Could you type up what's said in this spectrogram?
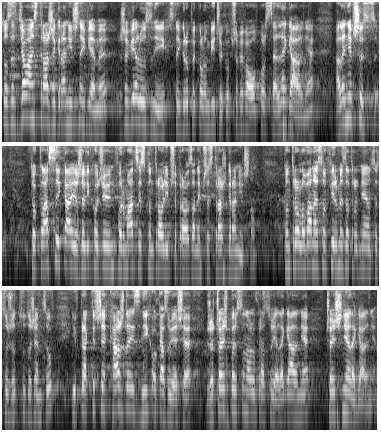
to ze działań Straży Granicznej wiemy, że wielu z nich, z tej grupy Kolumbijczyków, przebywało w Polsce legalnie, ale nie wszyscy. To klasyka, jeżeli chodzi o informacje z kontroli przeprowadzanych przez Straż Graniczną. Kontrolowane są firmy zatrudniające cudzo- cudzoziemców i w praktycznie każdej z nich okazuje się, że część personelu pracuje legalnie, część nielegalnie.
